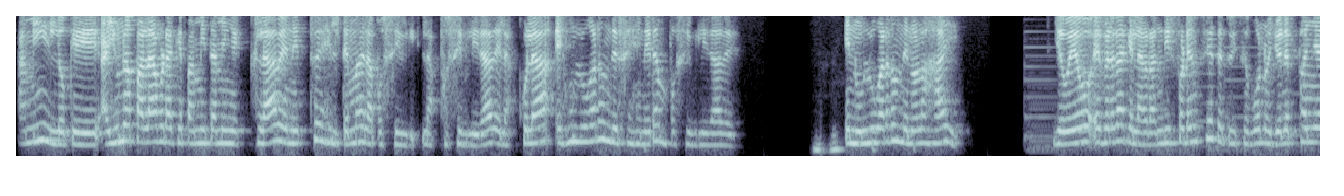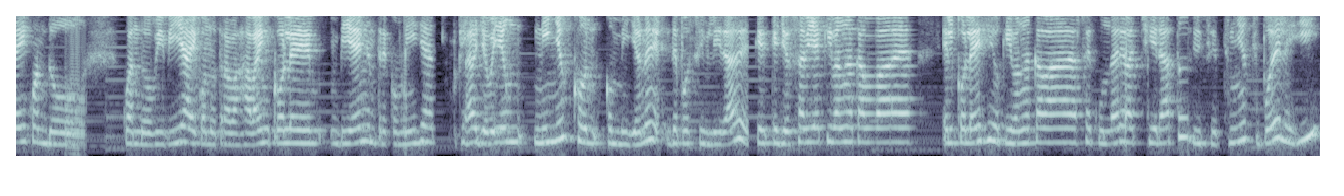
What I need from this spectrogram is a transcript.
A mí lo que hay una palabra que para mí también es clave en esto es el tema de la las posibilidades. La escuela es un lugar donde se generan posibilidades, en un lugar donde no las hay. Yo veo, es verdad que la gran diferencia que tú dices, bueno, yo en España ahí cuando, cuando vivía y cuando trabajaba en cole bien, entre comillas, claro, yo veía un, niños con, con, millones de posibilidades, que, yo sabía que iban a acabar el colegio, que iban a acabar secundaria, bachillerato, y dices, este que puede elegir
